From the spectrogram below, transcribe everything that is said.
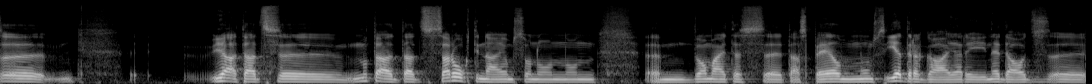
Uh, jā, tāds, uh, nu, tā, tāds sarūktinājums, un, un, un um, domāju, tas tā spēle mums iedragāja arī nedaudz. Uh,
